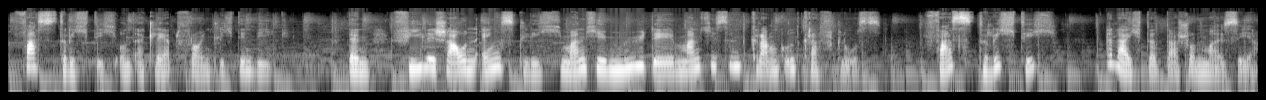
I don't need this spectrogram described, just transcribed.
fast richtig und erklärt freundlich den Weg. Denn viele schauen ängstlich, manche müde, manche sind krank und kraftlos. Fast richtig erleichtert da schon mal sehr.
